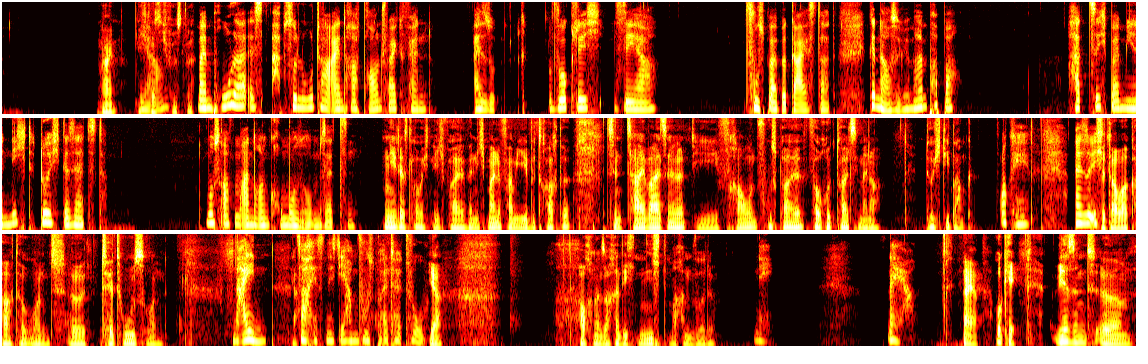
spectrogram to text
Nein, nicht, ja. dass ich wüsste. Mein Bruder ist absoluter Eintracht Braunschweig-Fan. Also wirklich sehr Fußball begeistert. Genauso wie mein Papa. Hat sich bei mir nicht durchgesetzt. Muss auf einem anderen Chromosom setzen. Nee, das glaube ich nicht, weil wenn ich meine Familie betrachte, sind teilweise die Frauen Fußball verrückter als die Männer. Durch die Bank. Okay. Also ich. Mit Dauerkarte und äh, Tattoos und. Nein, ja. sag jetzt nicht, die haben Fußball-Tattoo. Ja. Auch eine Sache, die ich nicht machen würde. Nee. Naja. Naja, okay. Wir sind, ähm,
